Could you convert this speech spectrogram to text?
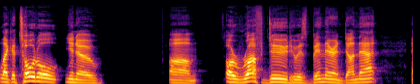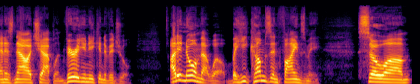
like a total, you know, um a rough dude who has been there and done that and is now a chaplain. Very unique individual. I didn't know him that well, but he comes and finds me. So um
